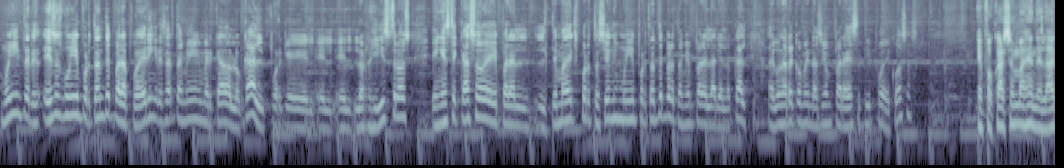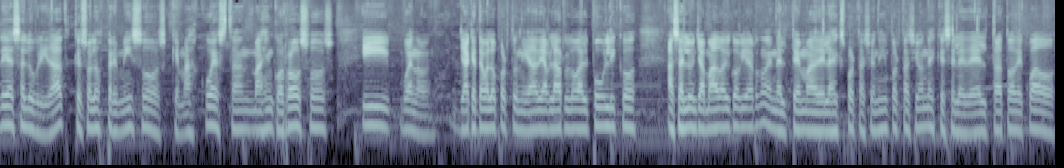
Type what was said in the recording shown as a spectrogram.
Muy interes- eso es muy importante para poder ingresar también en el mercado local, porque el- el- el- los registros, en este caso eh, para el, el tema de exportación es muy importante, pero también para el área local. ¿Alguna recomendación para ese tipo de cosas? Enfocarse más en el área de salubridad, que son los permisos que más cuestan, más engorrosos. Y bueno, ya que tengo la oportunidad de hablarlo al público, hacerle un llamado al gobierno en el tema de las exportaciones e importaciones, que se le dé el trato adecuado,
